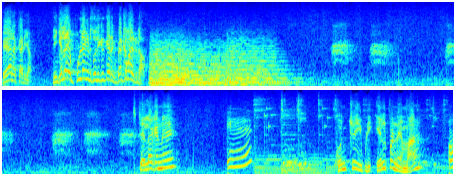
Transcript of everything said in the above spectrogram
வேலைக்காரியா. நீங்க எல்லாம் என் பிள்ளைங்கன்னு சொல்லிக்கிறதுக்கு எனக்கு வெக்கமா இருக்குடா. ஸ்டெல்லா கண்ணு. கொஞ்சம் இப்படி ஹெல்ப் பண்ணேம்மா. ஓ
